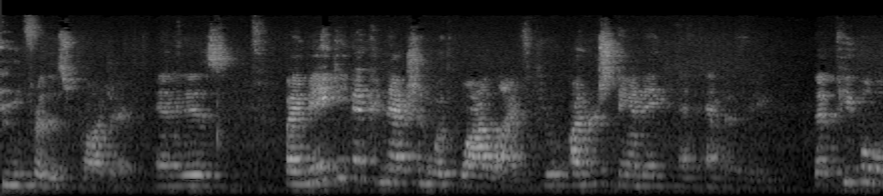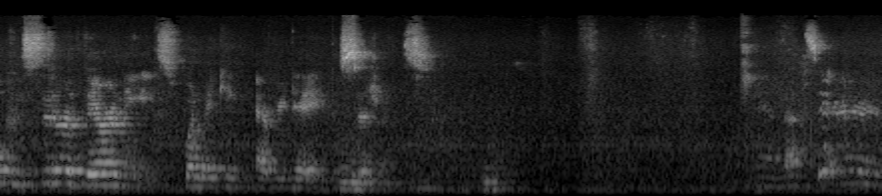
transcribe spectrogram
for this project, and it is by making a connection with wildlife through understanding and empathy, that people will consider their needs when making everyday decisions. That's it.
